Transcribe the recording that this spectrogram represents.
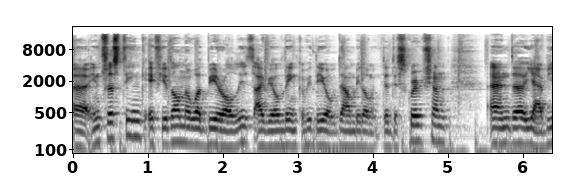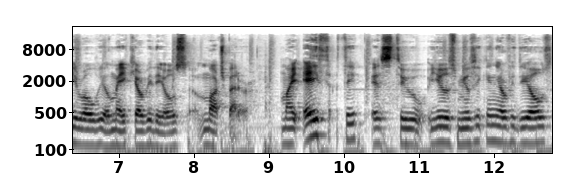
uh, interesting. If you don't know what b-roll is i will link a video down below in the description. And uh, yeah b-roll will make your videos much better my eighth tip is to use music in your videos,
